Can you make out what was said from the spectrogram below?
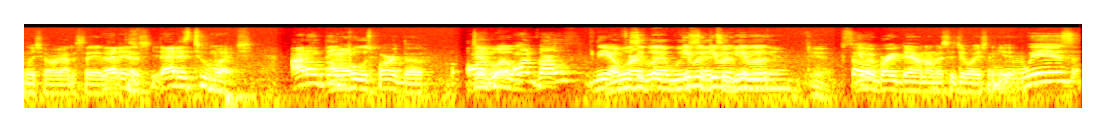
what y'all got to say That about that is shit? that is too much. I don't think on whose part though? on, well, on both. Yeah, What was it that Wiz give a said give to a give Gillie a? Yeah. So give a breakdown on the situation. Yeah. Wiz,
